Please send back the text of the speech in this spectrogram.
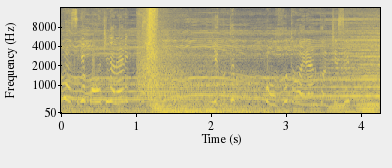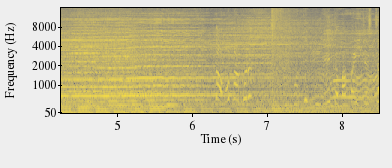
পৌঁছলি পৌঁছি গেলে ইয়ে চেষ্টা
